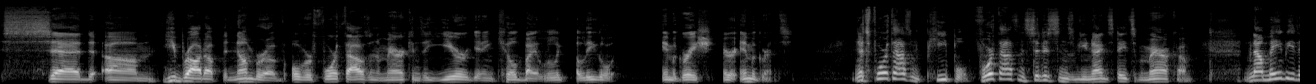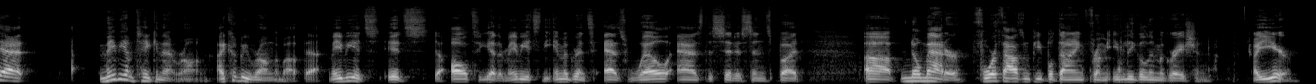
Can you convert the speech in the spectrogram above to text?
said um, he brought up the number of over 4,000 Americans a year getting killed by illegal immigration or immigrants. That's 4,000 people, 4,000 citizens of the United States of America. Now, maybe that maybe I'm taking that wrong. I could be wrong about that. Maybe it's it's all together. Maybe it's the immigrants as well as the citizens. But uh, no matter, four thousand people dying from illegal immigration a year,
